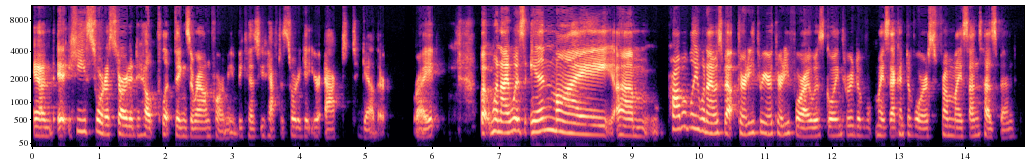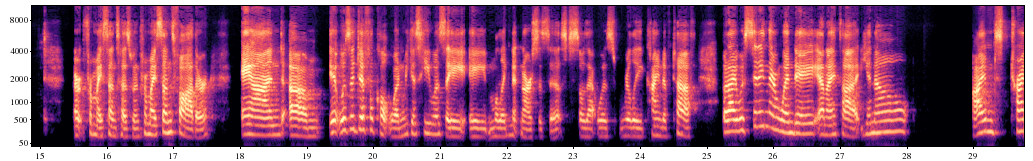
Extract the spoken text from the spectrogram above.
and it, he sort of started to help flip things around for me because you have to sort of get your act together, right? But when I was in my, um, probably when I was about 33 or 34, I was going through div- my second divorce from my son's husband, or from my son's husband, from my son's father. And um, it was a difficult one because he was a, a malignant narcissist. So that was really kind of tough. But I was sitting there one day and I thought, you know, I'm trying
